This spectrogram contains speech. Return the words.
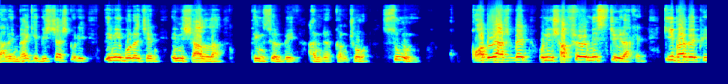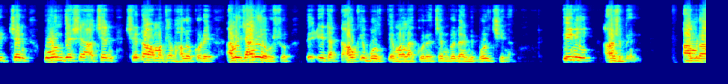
ডালিম ভাইকে বিশ্বাস করি, তিনি বলেছেন ইনশাল্লাহ things will be under control soon কবে আসবেন? উনি সবসময় মিস্ট্রি রাখেন। কীভাবে ফিরছেন? কোন দেশে আছেন? সেটাও আমাকে ভালো করে, আমি জানি অবশ্য এটা কাউকে বলতে মানা করেছেন বলে আমি বলছি না। তিনি আসবেন। আমরা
